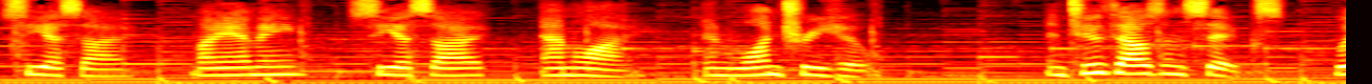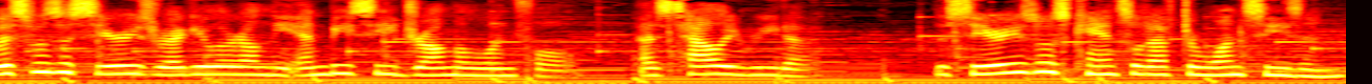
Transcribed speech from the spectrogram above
CSI, Miami, CSI, NY, and One Tree Hill. In 2006, List was a series regular on the NBC drama Windfall, as Tally Rita. The series was cancelled after one season,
